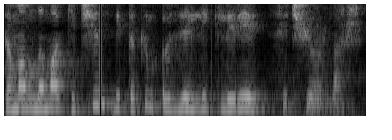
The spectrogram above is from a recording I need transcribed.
tamamlamak için bir takım özellikleri seçiyorlar.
